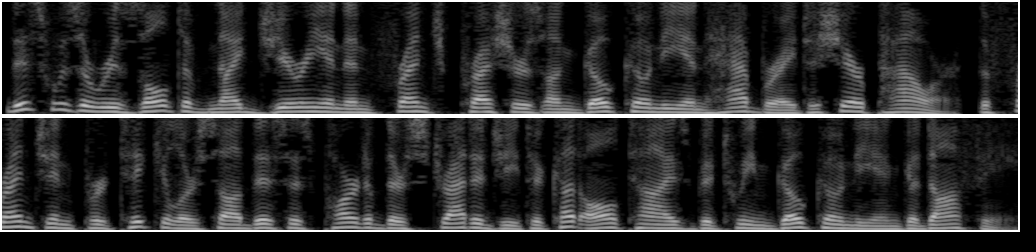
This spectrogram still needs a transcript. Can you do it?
This was a result of Nigerian and French pressures on Goukouni and Habré to share power. The French in particular saw this as part of their strategy to cut all ties between Goukouni and Gaddafi.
